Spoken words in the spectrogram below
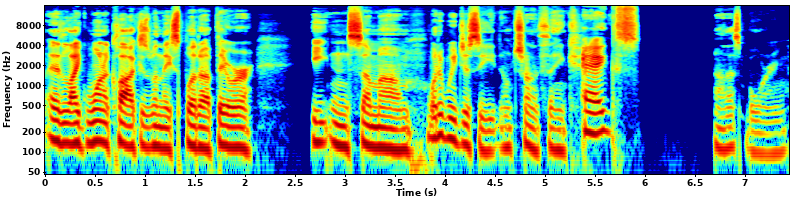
at like one o'clock is when they split up. They were eating some, um, what did we just eat? I'm trying to think. Eggs. Oh, that's boring.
